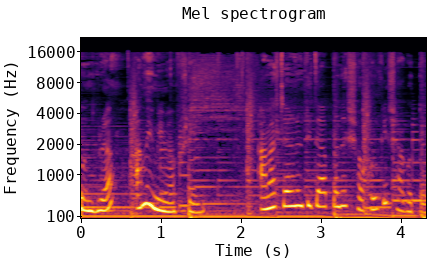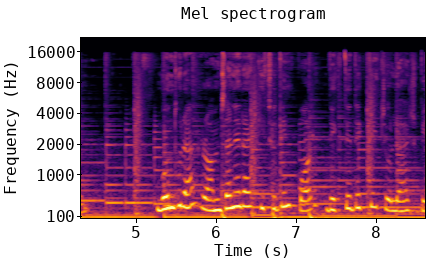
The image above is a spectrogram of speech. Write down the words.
বন্ধুরা, আমি মিমা ফ্রেম আমার চ্যানেলটিতে আপনাদের সকলকে স্বাগত বন্ধুরা, রমজানের আর কিছুদিন পর দেখতে দেখতেই চলে আসবে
